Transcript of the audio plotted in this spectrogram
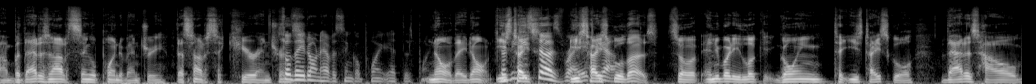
Um, but that is not a single point of entry. That's not a secure entrance. So they don't have a single point at this point. No, they don't. High, East does, right? East High Yeah. School does. So if anybody look going to East High School, that is how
